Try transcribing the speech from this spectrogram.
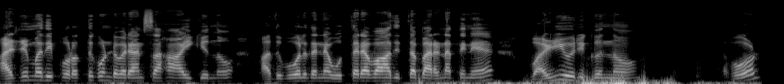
അഴിമതി പുറത്തു കൊണ്ടുവരാൻ സഹായിക്കുന്നു. അതുപോലെ തന്നെ ഉത്തരവാദിത്ത ഭരണത്തിന് വഴിയൊരുക്കുന്നു. അപ്പോൾ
